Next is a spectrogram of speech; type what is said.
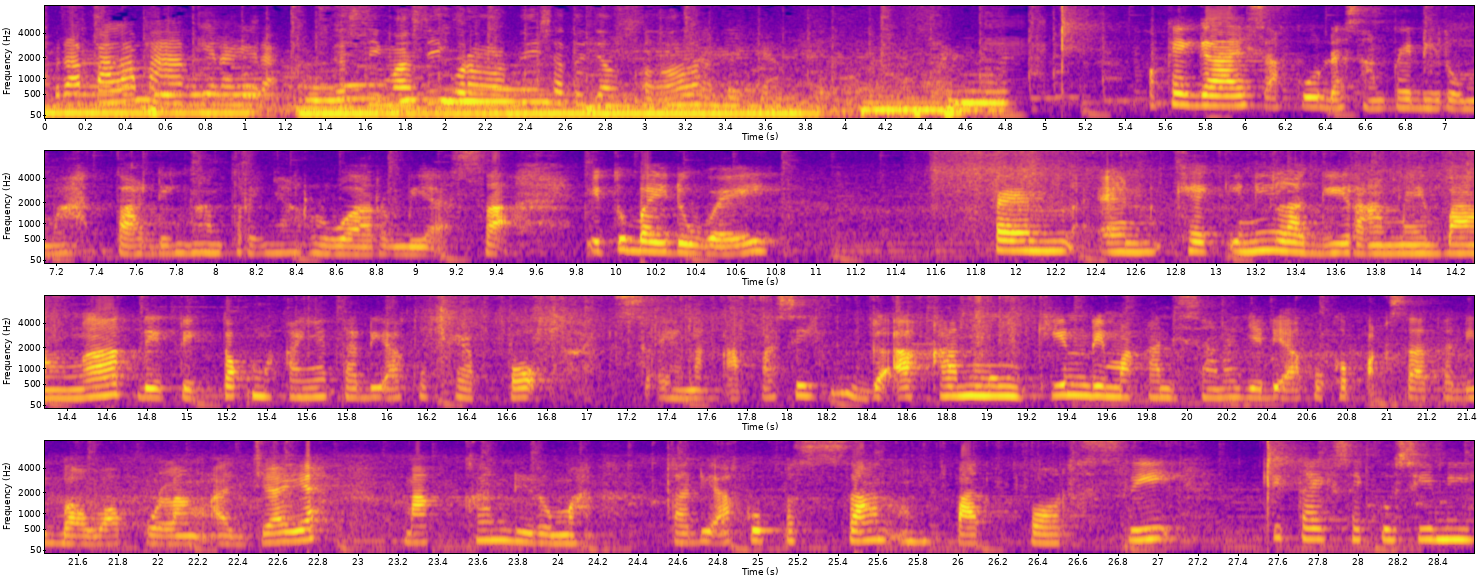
Berapa lama kira-kira? Estimasi kurang lebih satu jam setengah lah Oke guys, aku udah sampai di rumah. Tadi ngantrinya luar biasa. Itu by the way, pan and cake ini lagi rame banget di TikTok. Makanya tadi aku kepo seenak apa sih? Gak akan mungkin dimakan di sana. Jadi aku kepaksa tadi bawa pulang aja ya. Makan di rumah. Tadi aku pesan 4 porsi kita eksekusi nih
